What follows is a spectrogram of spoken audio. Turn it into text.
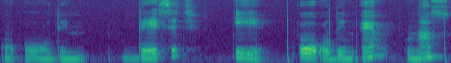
ОО1 10 і О1М у нас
